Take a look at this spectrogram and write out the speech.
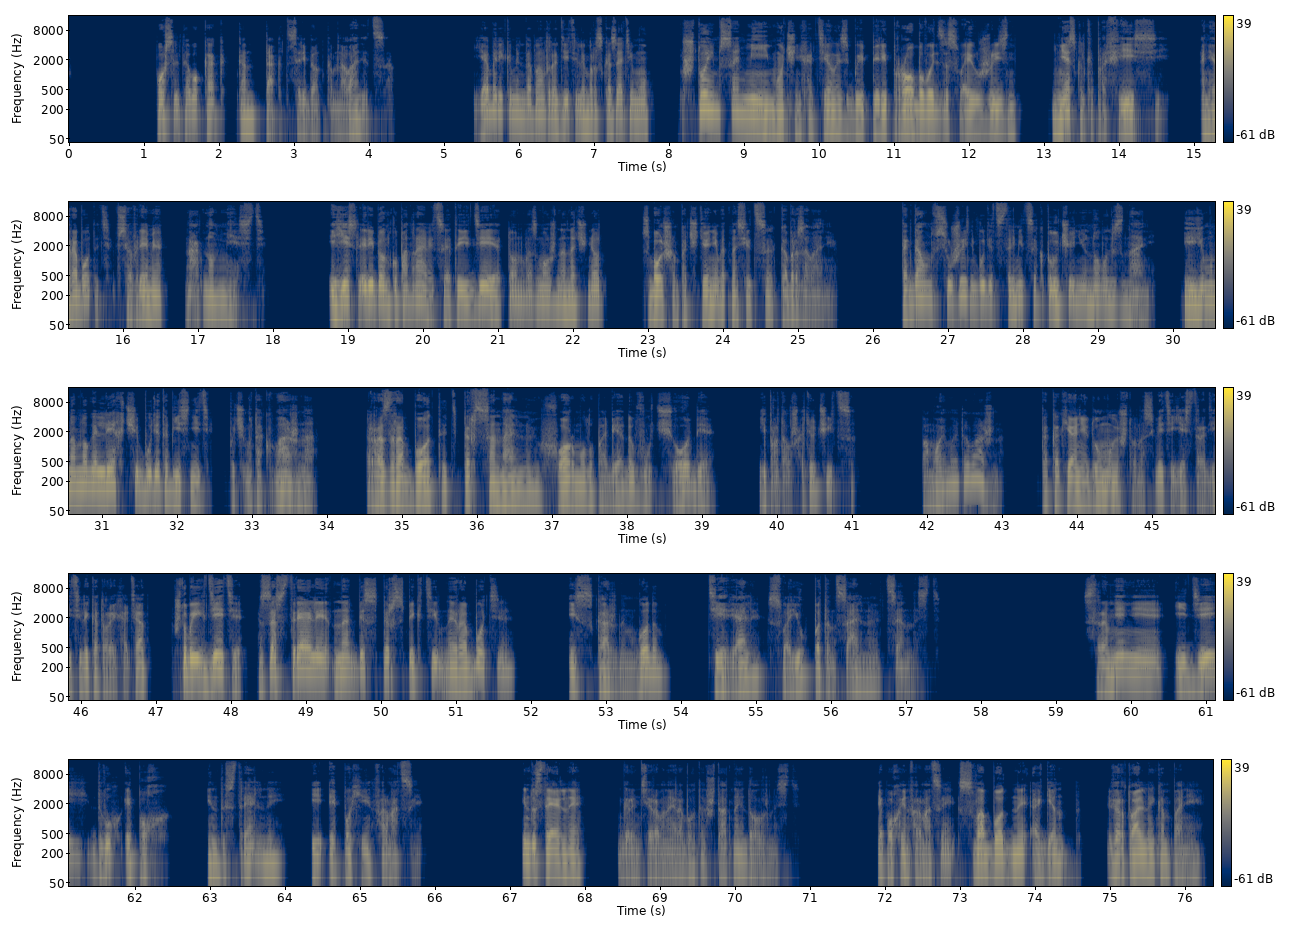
После того, как контакт с ребенком наладится, я бы рекомендовал родителям рассказать ему что им самим очень хотелось бы перепробовать за свою жизнь несколько профессий, а не работать все время на одном месте. И если ребенку понравится эта идея, то он, возможно, начнет с большим почтением относиться к образованию. Тогда он всю жизнь будет стремиться к получению новых знаний, и ему намного легче будет объяснить, почему так важно разработать персональную формулу победы в учебе и продолжать учиться. По-моему, это важно, так как я не думаю, что на свете есть родители, которые хотят, чтобы их дети застряли на бесперспективной работе и с каждым годом теряли свою потенциальную ценность. Сравнение идей двух эпох – индустриальной и эпохи информации. Индустриальная – гарантированная работа, штатная должность. Эпоха информации – свободный агент виртуальной компании.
